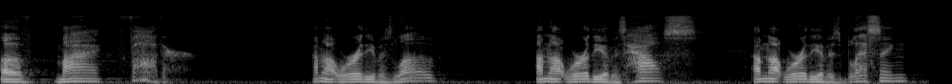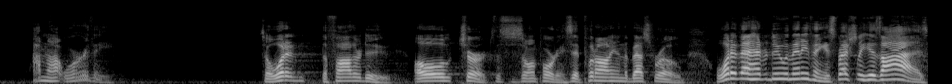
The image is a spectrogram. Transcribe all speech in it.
of my Father. I'm not worthy of his love. I'm not worthy of his house. I'm not worthy of his blessing. I'm not worthy. So, what did the Father do? Oh, church, this is so important. He said, Put on him the best robe. What did that have to do with anything, especially his eyes,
